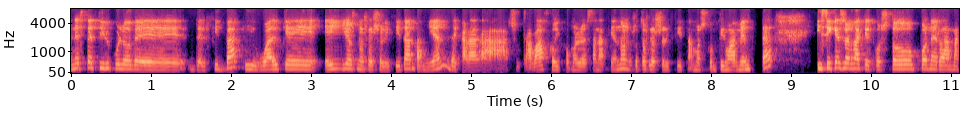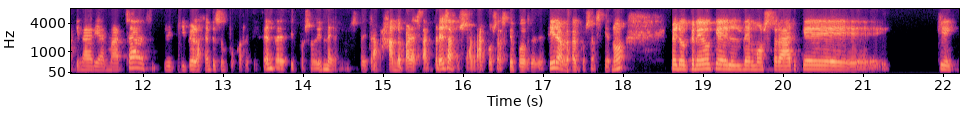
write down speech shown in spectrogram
en este círculo de, del feedback, igual que ellos nos lo solicitan también de cara a su trabajo y cómo lo están haciendo, nosotros lo solicitamos continuamente. Y sí que es verdad que costó poner la maquinaria en marcha. Al principio la gente es un poco reticente, decir, pues oye, estoy trabajando para esta empresa, pues habrá cosas que podré decir, habrá cosas que no. Pero creo que el demostrar que, que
